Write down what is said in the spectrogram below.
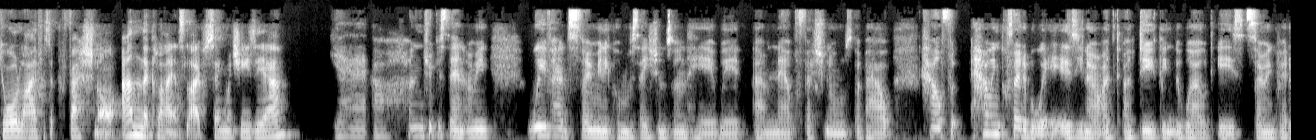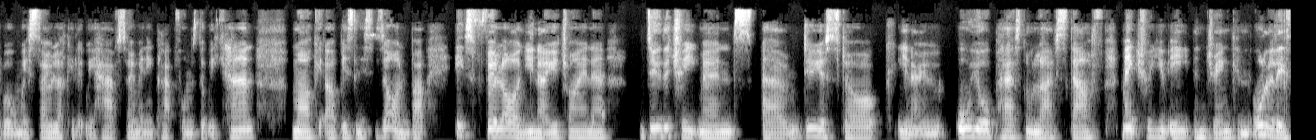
your life as a professional and the client's life so much easier. Yeah, a hundred percent. I mean, we've had so many conversations on here with um, nail professionals about how how incredible it is. You know, I, I do think the world is so incredible, and we're so lucky that we have so many platforms that we can market our businesses on. But it's full on. You know, you're trying to do the treatments, um, do your stock, you know, all your personal life stuff, make sure you eat and drink and all of this.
